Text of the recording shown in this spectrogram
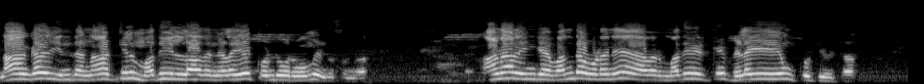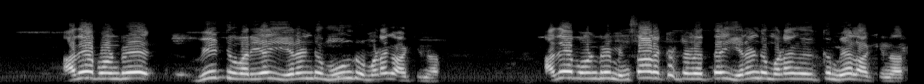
நாங்கள் இந்த நாட்டில் மது இல்லாத நிலையை கொண்டு வருவோம் என்று சொன்னார். ஆனால் இங்கே வந்த உடனே அவர் மதுவிற்கு விலையையும் கூட்டிவிட்டார். அதே போன்று வீட்டு வரியை இரண்டு மூன்று மடங்கு ஆக்கினார். அதே போன்று மின்சார கட்டணத்தை இரண்டு மடங்குக்கு மேல் ஆக்கினார்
